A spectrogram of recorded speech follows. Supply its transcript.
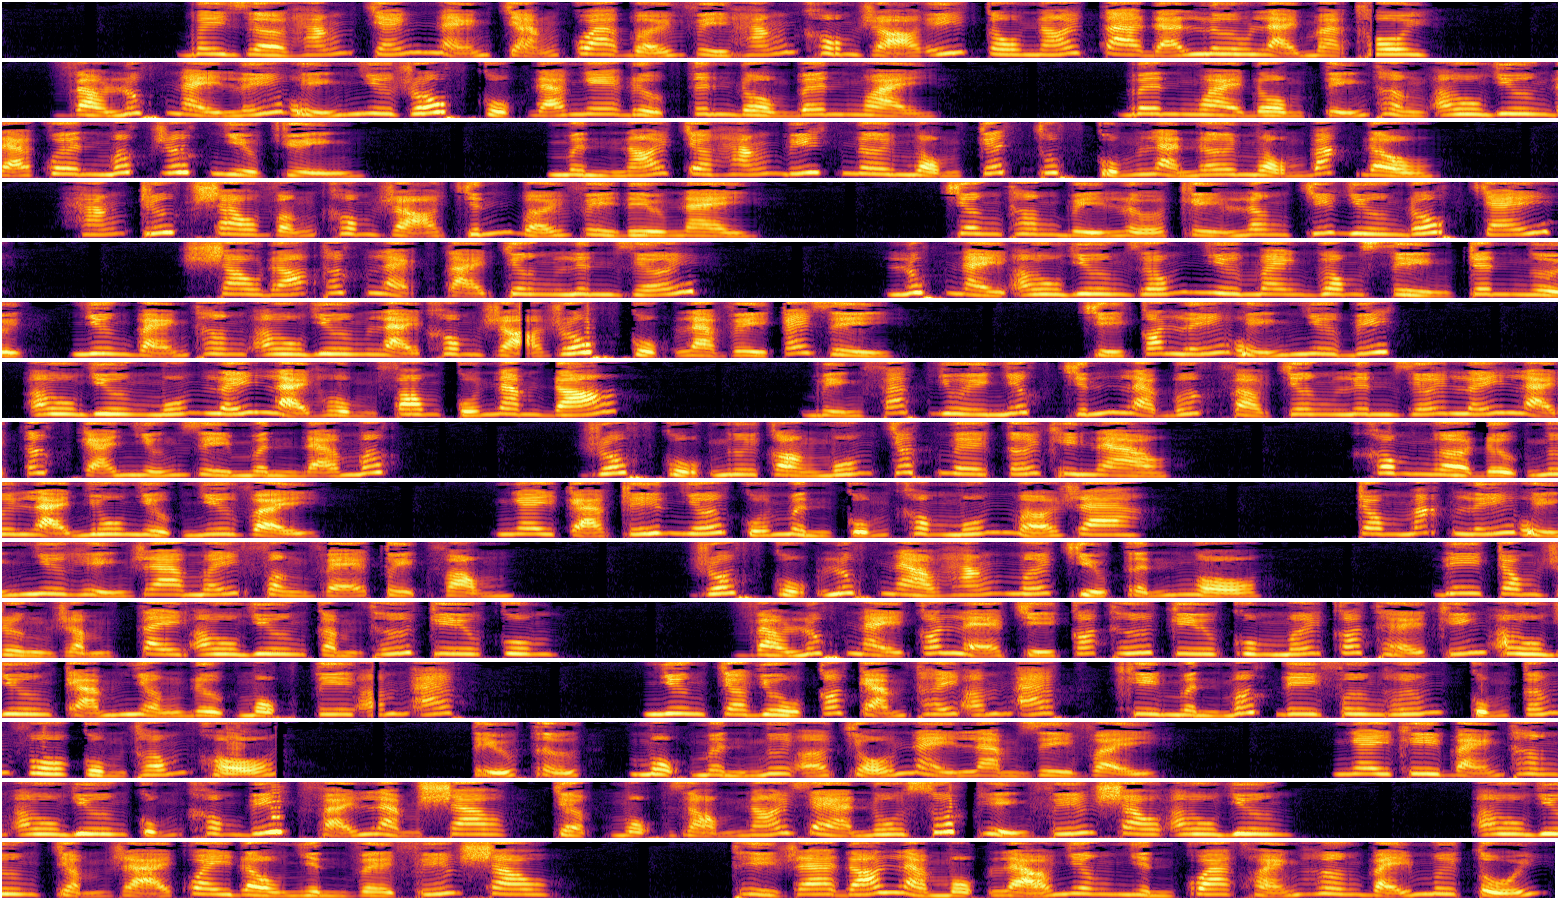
Bây giờ hắn chán nản chẳng qua bởi vì hắn không rõ ý câu nói ta đã lưu lại mà thôi. Vào lúc này Lý Uyển Như rốt cuộc đã nghe được tin đồn bên ngoài. Bên ngoài đồn tiễn thần Âu Dương đã quên mất rất nhiều chuyện. Mình nói cho hắn biết nơi mộng kết thúc cũng là nơi mộng bắt đầu. Hắn trước sau vẫn không rõ chính bởi vì điều này. Chân thân bị lửa kỳ lân chí dương đốt cháy. Sau đó thất lạc tại chân linh giới. Lúc này Âu Dương giống như mang gông xiền trên người, nhưng bản thân Âu Dương lại không rõ rốt cuộc là vì cái gì. Chỉ có Lý Uyển Như biết. Âu Dương muốn lấy lại hùng phong của năm đó. Biện pháp duy nhất chính là bước vào chân linh giới lấy lại tất cả những gì mình đã mất. Rốt cuộc ngươi còn muốn chấp mê tới khi nào? Không ngờ được ngươi lại nhu nhược như vậy. Ngay cả trí nhớ của mình cũng không muốn mở ra. Trong mắt Lý Uyển Như hiện ra mấy phần vẻ tuyệt vọng. Rốt cuộc lúc nào hắn mới chịu tỉnh ngộ. Đi trong rừng rậm tay Âu Dương cầm thứ kiêu cung. Vào lúc này có lẽ chỉ có thứ kiêu cung mới có thể khiến Âu Dương cảm nhận được một tia ấm áp. Nhưng cho dù có cảm thấy ấm áp, khi mình mất đi phương hướng cũng cấn vô cùng thống khổ. Tiểu tử, một mình ngươi ở chỗ này làm gì vậy? Ngay khi bản thân Âu Dương cũng không biết phải làm sao, chợt một giọng nói già nua xuất hiện phía sau Âu Dương. Âu Dương chậm rãi quay đầu nhìn về phía sau. Thì ra đó là một lão nhân nhìn qua khoảng hơn 70 tuổi.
